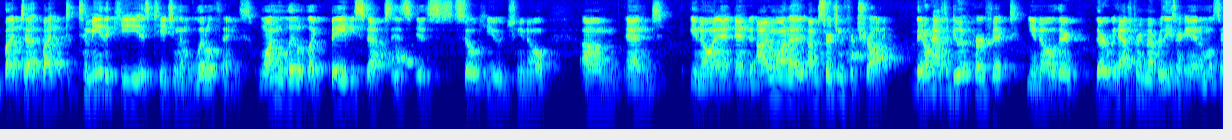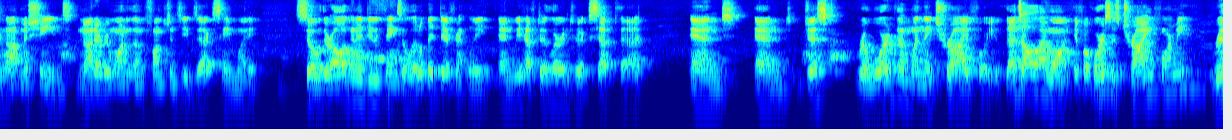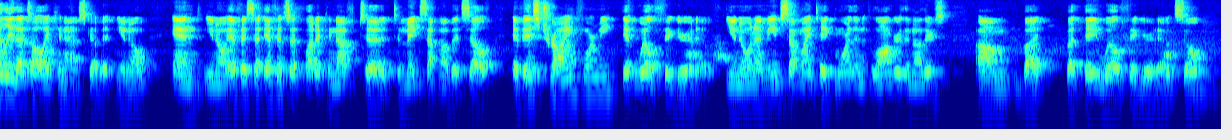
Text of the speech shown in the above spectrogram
but uh, but to me, the key is teaching them little things. One little like baby steps is is so huge, you know. Um, and you know, and, and I want to. I'm searching for try. They don't have to do it perfect, you know. They're they're. We have to remember these are animals. They're not machines. Not every one of them functions the exact same way. So they're all going to do things a little bit differently, and we have to learn to accept that, and and just reward them when they try for you. That's all I want. If a horse is trying for me, mm-hmm. really that's all I can ask of it, you know. And you know, if it's if it's athletic enough to to make something of itself, if it's trying for me, it will figure it out. You know what I mean? Some might take more than longer than others, um, but but they will figure it out. So mm-hmm.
